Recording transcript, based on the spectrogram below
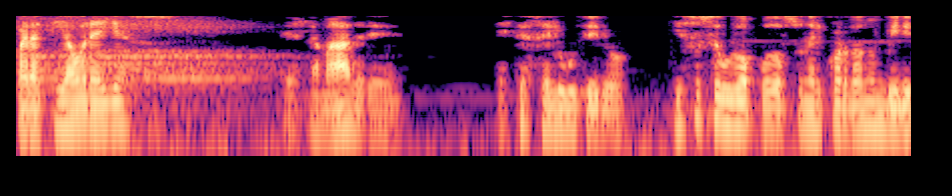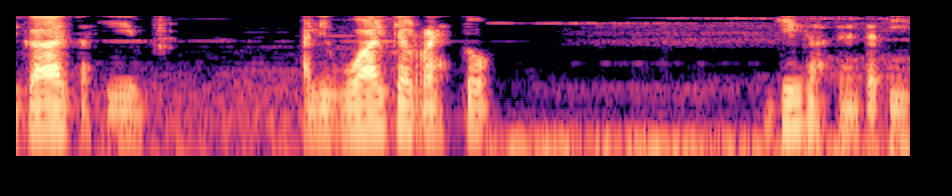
Para ti ahora ella es es la madre. Este es el útero. Y esos pseudópodos son el cordón umbilical, Sahib. Al igual que el resto, llega frente a ti.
